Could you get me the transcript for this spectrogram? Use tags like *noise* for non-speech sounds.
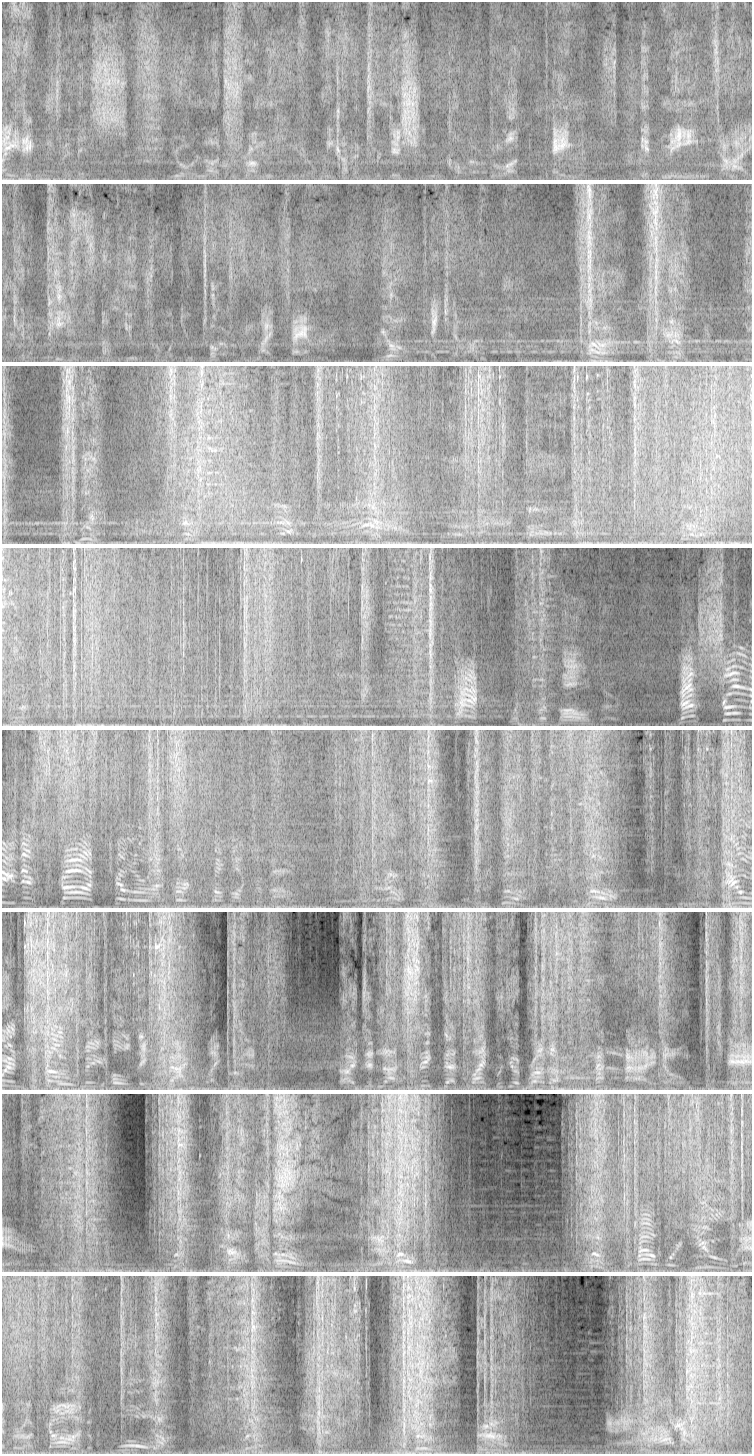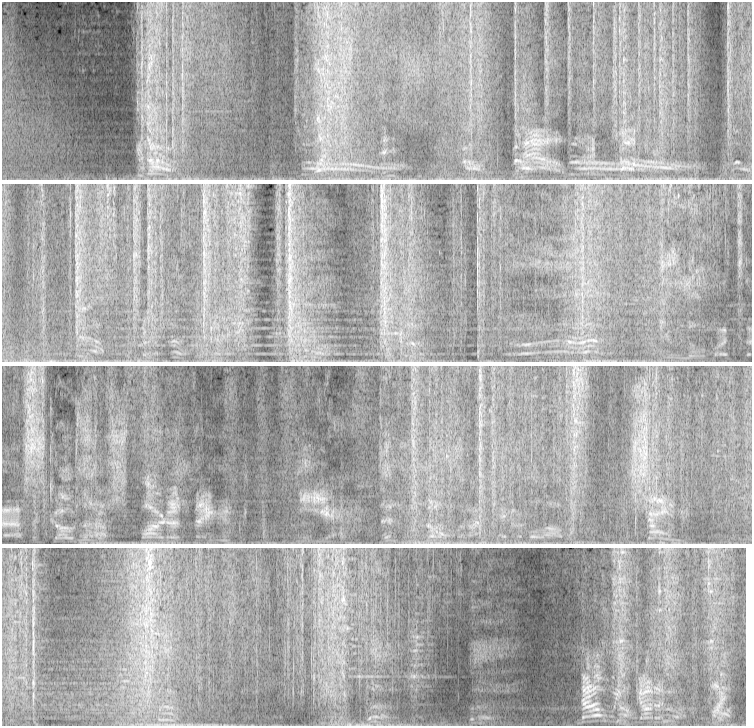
waiting for this. You're not from here. We got a tradition called blood payments. It means I get a piece of you for what you took from my family. You'll pick it up. That was for Baldur. Now show me this god killer I've heard so much about. You insult me holding back like this. I did not seek that fight with your brother. *laughs* I don't care. How were you ever a god of war? The ghost of Sparta thing? Yeah. Then you know what I'm capable of. Show me! Now we gotta fight!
